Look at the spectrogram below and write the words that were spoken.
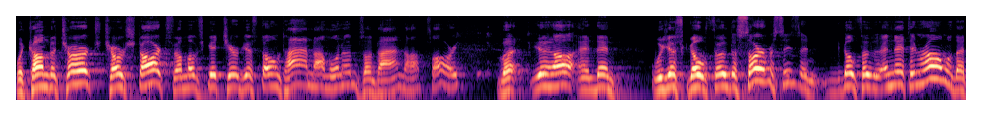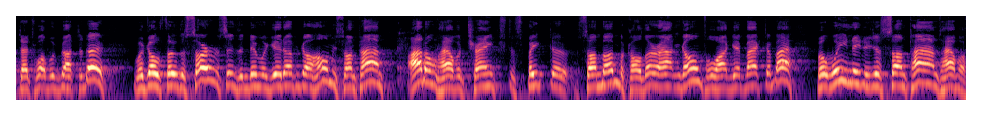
We come to church, church starts. Some of us get here just on time. I'm one of them sometimes. I'm sorry. But, you know, and then we just go through the services and go through, and nothing wrong with that. That's what we've got to do. We go through the services and then we get up and go home. And sometimes I don't have a chance to speak to some of them because they're out and gone before I get back to back. But we need to just sometimes have a,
